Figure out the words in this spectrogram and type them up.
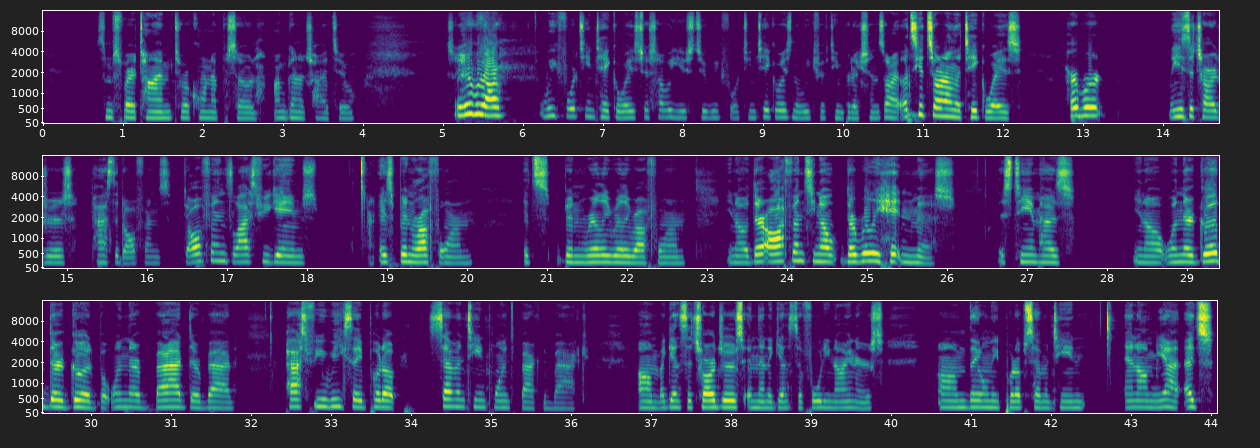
some spare time to record an episode, I'm gonna try to. So here we are, week 14 takeaways, just how we used to. Week 14 takeaways and the week 15 predictions. All right, let's get started on the takeaways. Herbert leads the Chargers past the Dolphins. Dolphins last few games, it's been rough for them. It's been really, really rough for them. You know, their offense, you know, they're really hit and miss. This team has, you know, when they're good, they're good, but when they're bad, they're bad. Past few weeks, they put up 17 points back to back um, against the Chargers and then against the 49ers. Um, they only put up 17. And um, yeah, it's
